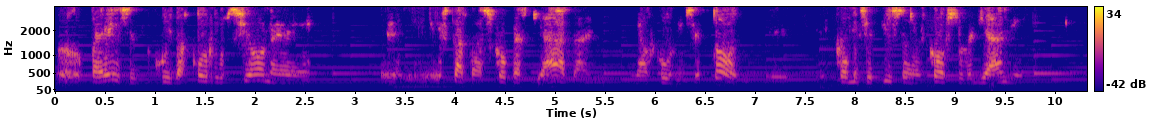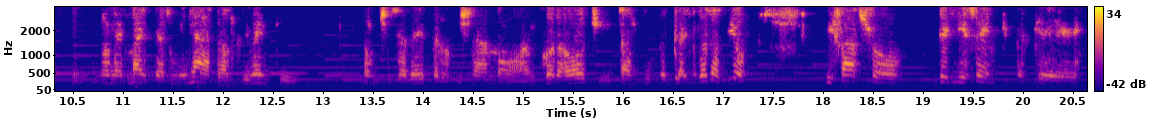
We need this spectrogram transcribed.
uh, paese in cui la corruzione eh, è stata scoperchiata in, alcuni settori, e, come si è visto nel corso degli anni non è mai terminata, altrimenti non ci sarebbero diciamo, ancora oggi tanti problemi. Guardate, io vi faccio degli esempi perché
